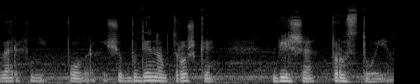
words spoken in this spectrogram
верхні поверхи, щоб будинок трошки більше простояв.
